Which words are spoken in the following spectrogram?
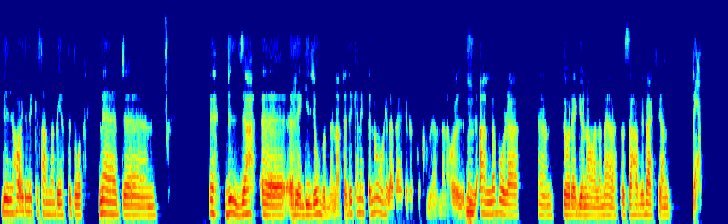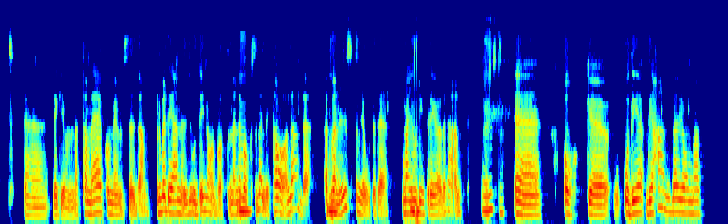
vi har ju mycket samarbete då med eh, eh, via eh, regionerna, för det kan inte nå hela vägen upp till kommunerna. Och i, mm. i alla våra eh, då regionala möten så har vi verkligen eh, regionerna att ta med kommunsidan. Och det var det ni gjorde i Norrbotten, men det var mm. också väldigt talande att det var mm. ni som gjorde det. Och man mm. gjorde inte det överallt. Ja, det. Eh, och eh, och det, det handlar ju om att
